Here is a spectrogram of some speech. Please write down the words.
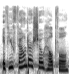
If you found our show helpful,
